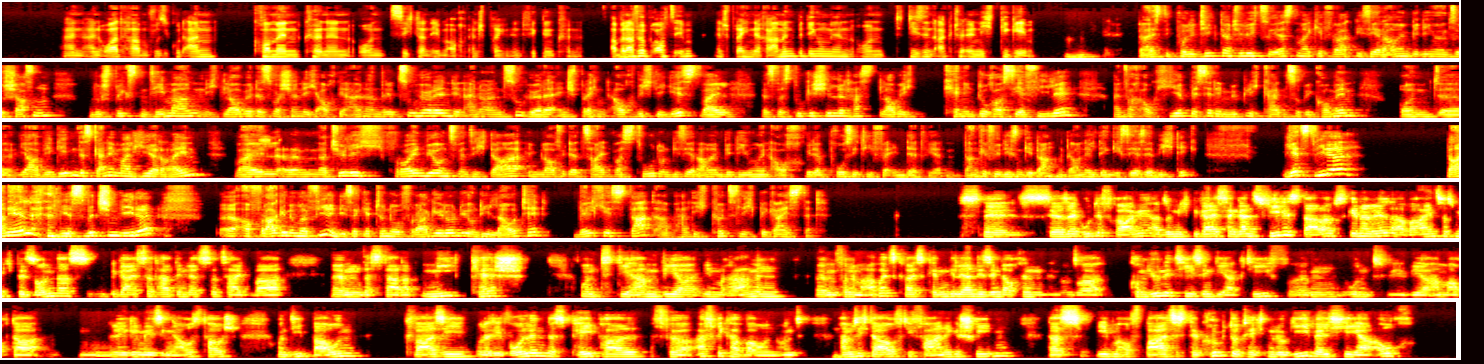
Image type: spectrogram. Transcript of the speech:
ein, einen Ort haben, wo sie gut ankommen können und sich dann eben auch entsprechend entwickeln können. Aber dafür braucht es eben entsprechende Rahmenbedingungen und die sind aktuell nicht gegeben. Mhm. Da ist die Politik natürlich zuerst mal gefragt, diese Rahmenbedingungen zu schaffen. Und du sprichst ein Thema an. Ich glaube, das wahrscheinlich auch den einen oder anderen Zuhörerin, den einen oder anderen Zuhörer entsprechend auch wichtig ist, weil das, was du geschildert hast, glaube ich, kennen durchaus sehr viele. Einfach auch hier bessere Möglichkeiten zu bekommen. Und äh, ja, wir geben das gerne mal hier rein, weil ähm, natürlich freuen wir uns, wenn sich da im Laufe der Zeit was tut und diese Rahmenbedingungen auch wieder positiv verändert werden. Danke für diesen Gedanken, Daniel, denke ich sehr, sehr wichtig. Jetzt wieder Daniel, wir switchen wieder äh, auf Frage Nummer vier in dieser Get to Know Fragerunde und die lautet: Welches Startup hat dich kürzlich begeistert? Das ist eine sehr, sehr gute Frage. Also mich begeistern ganz viele Startups generell, aber eins, was mich besonders begeistert hat in letzter Zeit, war ähm, das Startup MeCash. Und die haben wir im Rahmen ähm, von einem Arbeitskreis kennengelernt. Die sind auch in, in unserer Community sind die aktiv ähm, und wir haben auch da regelmäßigen Austausch. Und die bauen quasi oder die wollen das PayPal für Afrika bauen und mhm. haben sich da auf die Fahne geschrieben, dass eben auf Basis der Kryptotechnologie, welche ja auch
